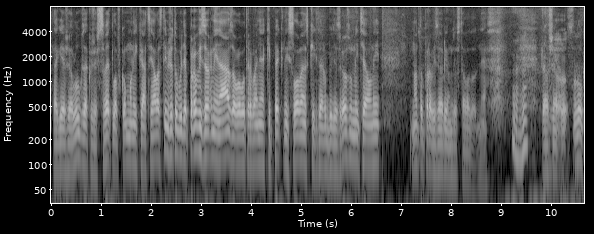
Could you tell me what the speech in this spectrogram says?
tak je, že Lux, akože svetlo v komunikácii, ale s tým, že to bude provizorný názov, lebo treba nejaký pekný slovenský, ktorý bude zrozumiteľný, No to provizorium zostalo dodnes. Uh-huh. Ďalšie, Lux, Lux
